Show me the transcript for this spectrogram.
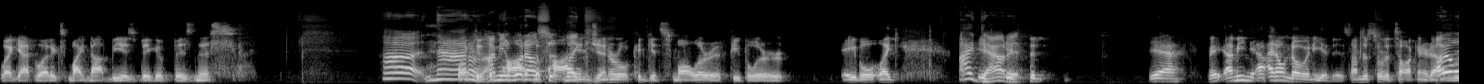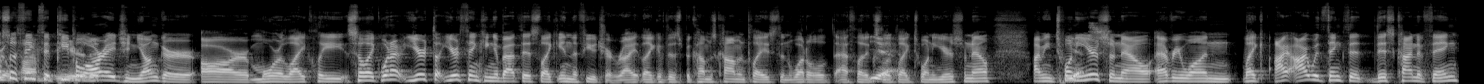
like athletics might not be as big of business. Uh, no, nah, like I don't. I mean, what else? like in general could get smaller if people are able. Like, I doubt if, it. If the, yeah, I mean, I don't know any of this. I'm just sort of talking it out. I also think that people our age and younger are more likely. So, like, when I, you're th- you're thinking about this, like in the future, right? Like, if this becomes commonplace, then what'll athletics yeah. look like 20 years from now? I mean, 20 yes. years from now, everyone like I, I would think that this kind of thing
